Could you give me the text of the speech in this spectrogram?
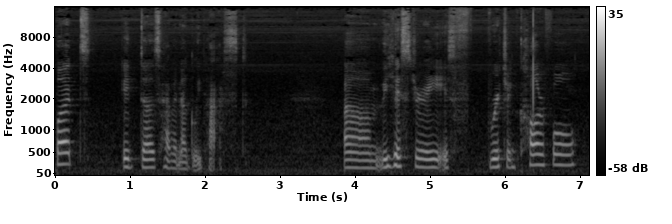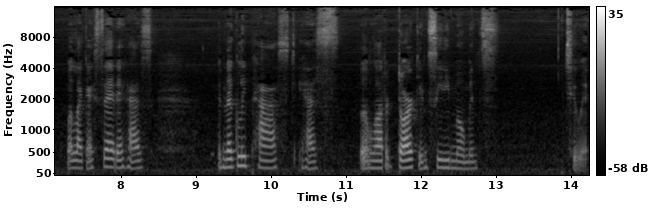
but it does have an ugly past. Um, the history is rich and colorful, but like I said, it has an ugly past. It has a lot of dark and seedy moments to it.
